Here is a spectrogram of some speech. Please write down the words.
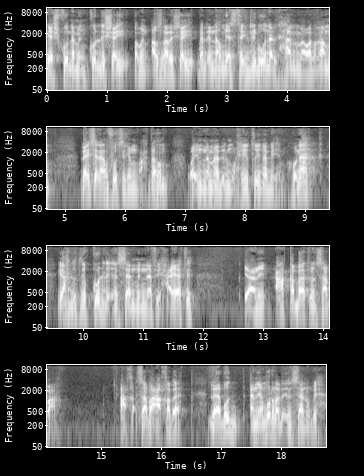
يشكون من كل شيء ومن أصغر شيء بل إنهم يستجلبون الهم والغم ليس لأنفسهم وحدهم وإنما للمحيطين بهم. هناك يحدث لكل إنسان منا في حياته يعني عقبات سبعة. عق... سبع عقبات. لابد أن يمر الإنسان بها.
